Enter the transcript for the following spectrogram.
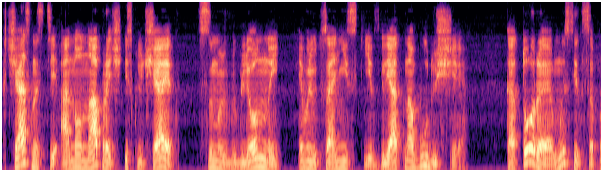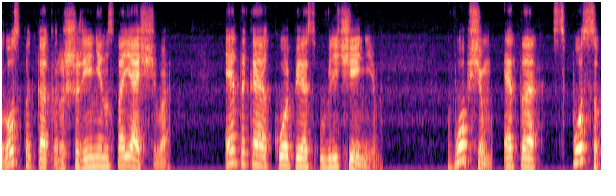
В частности, оно напрочь исключает самовлюбленный эволюционистский взгляд на будущее, которое мыслится просто как расширение настоящего, этакая копия с увеличением. В общем, это способ,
